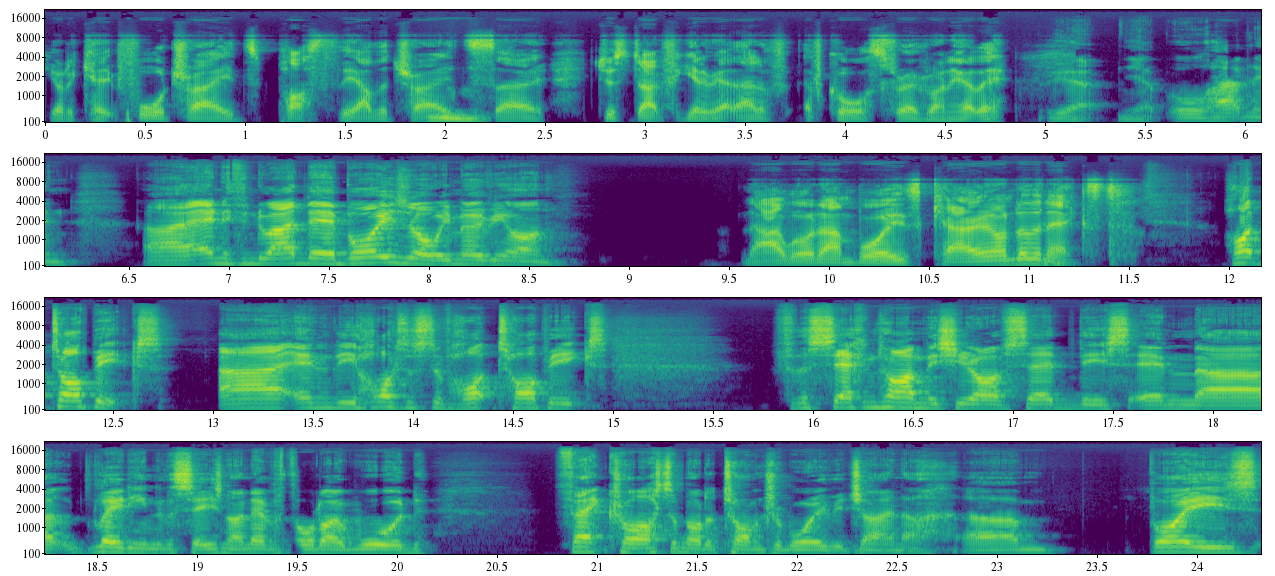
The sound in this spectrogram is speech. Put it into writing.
you've got to keep four trades plus the other trades. Mm. So just don't forget about that, of, of, course, for everyone out there. Yeah, yeah, all happening. Uh, anything to add there, boys, or are we moving on? Nah, well done, boys. Carry on to the next. Hot topics. Uh, and the hottest of hot topics. For the second time this year, I've said this, and uh, leading into the season, I never thought I would thank Christ I'm not a Tom Trbojevic owner. Um, boys,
